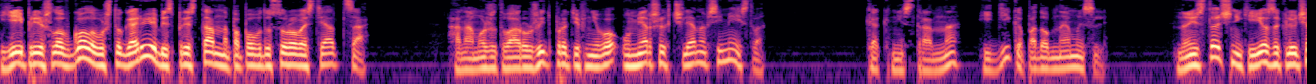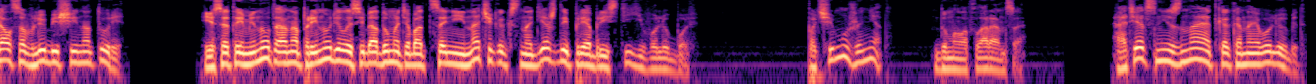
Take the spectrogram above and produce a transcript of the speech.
Ей пришло в голову, что горюя беспрестанно по поводу суровости отца, она может вооружить против него умерших членов семейства. Как ни странна и дико подобная мысль. Но источник ее заключался в любящей натуре. И с этой минуты она принудила себя думать об отце не иначе, как с надеждой приобрести его любовь. «Почему же нет?» — думала Флоренса. «Отец не знает, как она его любит.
